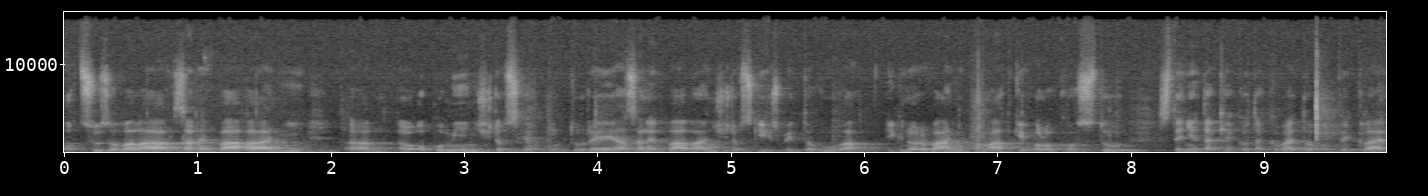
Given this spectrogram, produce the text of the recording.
odsuzovala zanedbávání, eh, opomíjení židovské kultury a zanedbávání židovských hřbitovů a ignorování památky holokostu, stejně tak jako takovéto obvyklé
